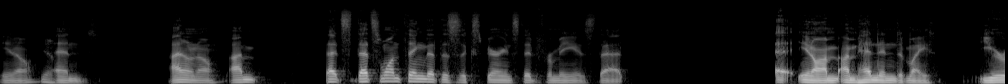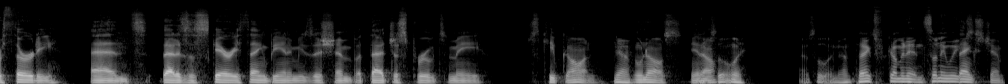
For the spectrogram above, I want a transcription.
you know? Yeah. And I don't know. I'm that's that's one thing that this experience did for me is that uh, you know, I'm I'm heading into my year 30 and that is a scary thing being a musician, but that just proved to me just keep going. Yeah. Who knows, you know? Absolutely. Absolutely, man. Thanks for coming in. Sonny weeks. Thanks, Jim.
